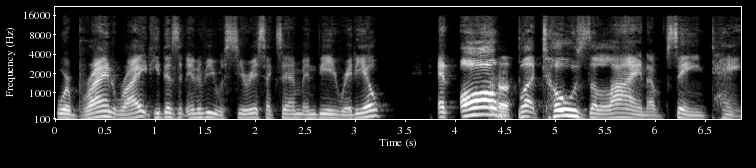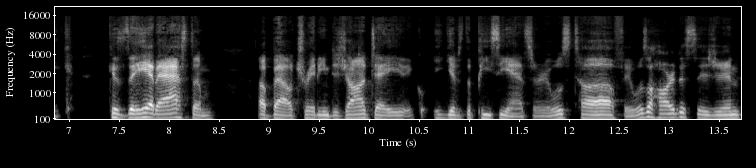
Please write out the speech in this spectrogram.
where Brian Wright he does an interview with Sirius XM NBA Radio, and all uh-huh. but toes the line of saying tank because they had asked him about trading Dejounte. He gives the PC answer. It was tough. It was a hard decision,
